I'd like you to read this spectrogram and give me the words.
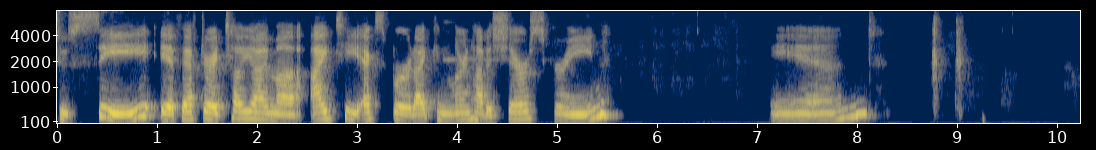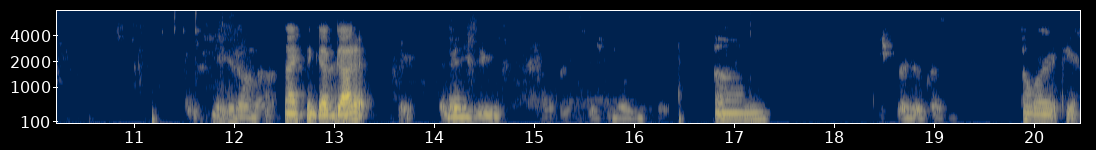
to see if after I tell you I'm a IT expert, I can learn how to share screen. And I think I've got it. And then you um, oh, we're up here.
